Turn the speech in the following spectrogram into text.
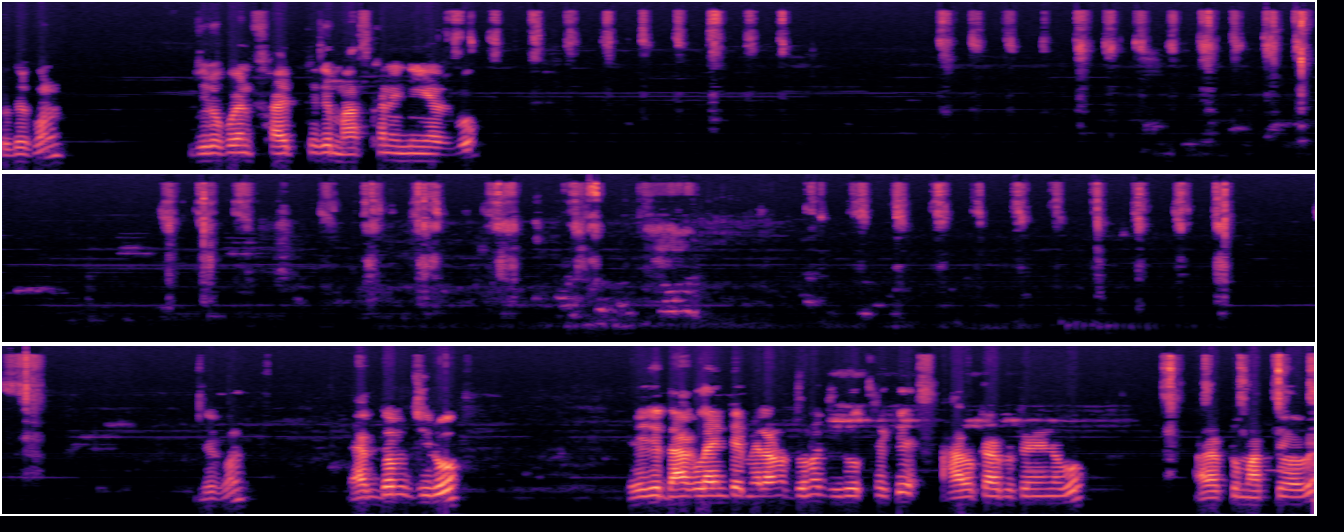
তো দেখুন, জিরো পয়েন্ট ফাইভ থেকে মাঝখানে নিয়ে আসব। দেখুন, একদম জিরো এই যে দাগ লাইনটা মেলানোর জন্য জিরো থেকে হালকা একটু টেনে নেব, আর একটু মারতে হবে।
